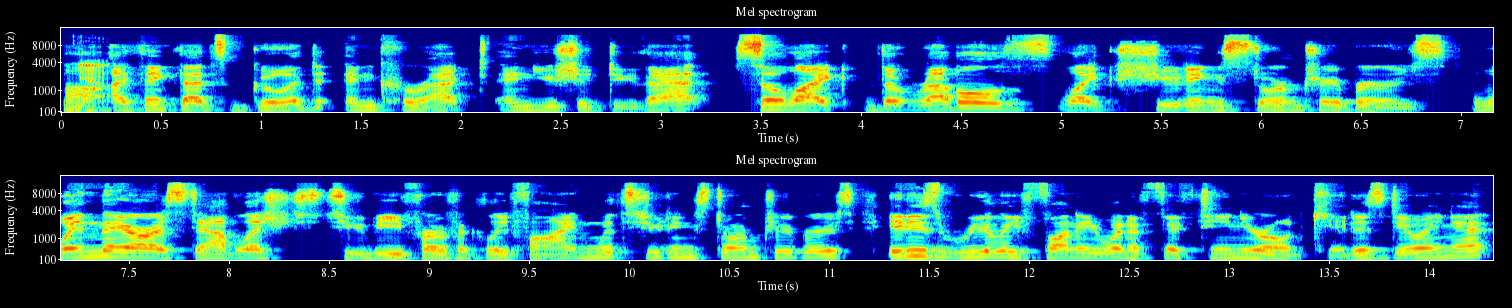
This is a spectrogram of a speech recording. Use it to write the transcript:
Uh, Yeah. I think that's good and correct, and you should do that. So, like the rebels, like shooting stormtroopers when they are established to be perfectly fine with shooting stormtroopers, it is really funny when a 15 year old kid is doing it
